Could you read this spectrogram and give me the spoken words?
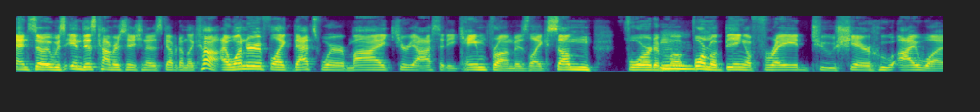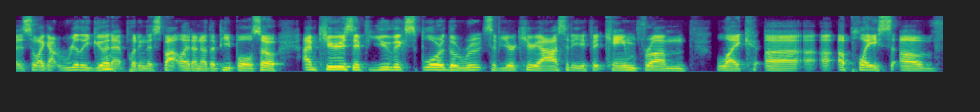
And so it was in this conversation I discovered, I'm like, huh, I wonder if like that's where my curiosity came from is like some form, mm. form of being afraid to share who I was. So I got really good mm. at putting the spotlight on other people. So I'm curious if you've explored the roots of your curiosity, if it came from like uh, a, a place of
